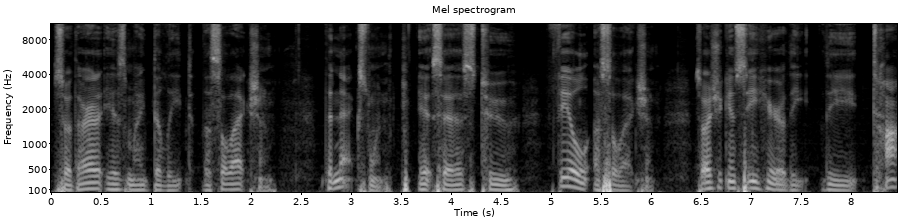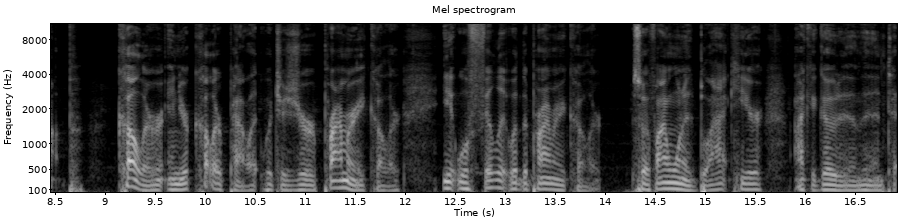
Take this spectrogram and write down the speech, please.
So there is my delete the selection. The next one, it says to fill a selection. So as you can see here, the, the top color in your color palette, which is your primary color, it will fill it with the primary color. So if I wanted black here, I could go to then to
